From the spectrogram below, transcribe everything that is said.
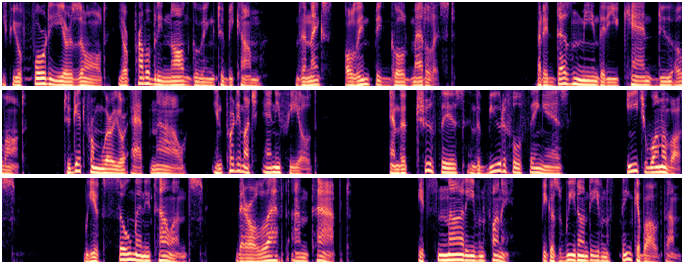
If you're 40 years old, you're probably not going to become the next Olympic gold medalist. But it doesn't mean that you can't do a lot to get from where you're at now in pretty much any field. And the truth is, and the beautiful thing is, each one of us, we have so many talents that are left untapped. It's not even funny because we don't even think about them.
